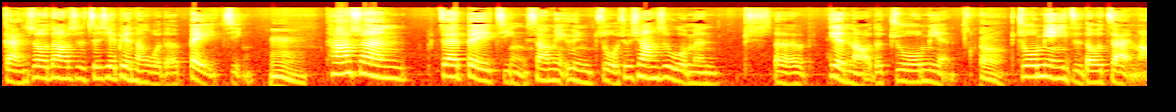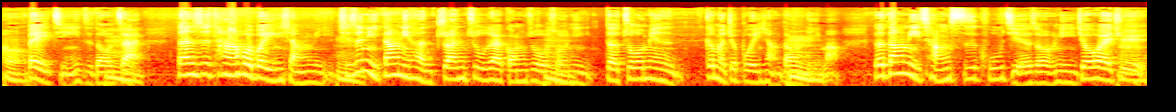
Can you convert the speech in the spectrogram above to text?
感受到是这些变成我的背景，嗯，它算在背景上面运作，就像是我们呃电脑的桌面，嗯，桌面一直都在嘛，嗯、背景一直都在，嗯、但是它会不会影响你？嗯、其实你当你很专注在工作的时候，嗯、你的桌面根本就不会影响到你嘛。嗯、可是当你长思枯竭的时候，你就会去。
